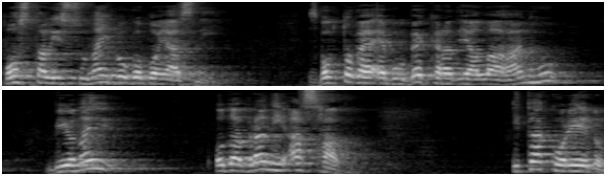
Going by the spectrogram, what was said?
postali su najbogobojazniji. Zbog toga je Ebu Bekr radijallahu anhu bio najodabraniji ashab. I tako redom,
